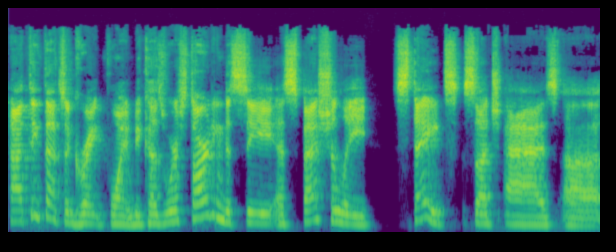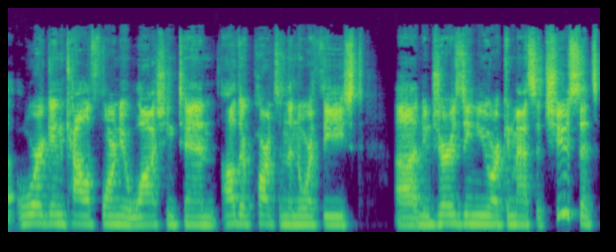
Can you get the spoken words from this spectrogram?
I think that's a great point because we're starting to see, especially states such as uh, Oregon, California, Washington, other parts in the Northeast, uh, New Jersey, New York, and Massachusetts.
